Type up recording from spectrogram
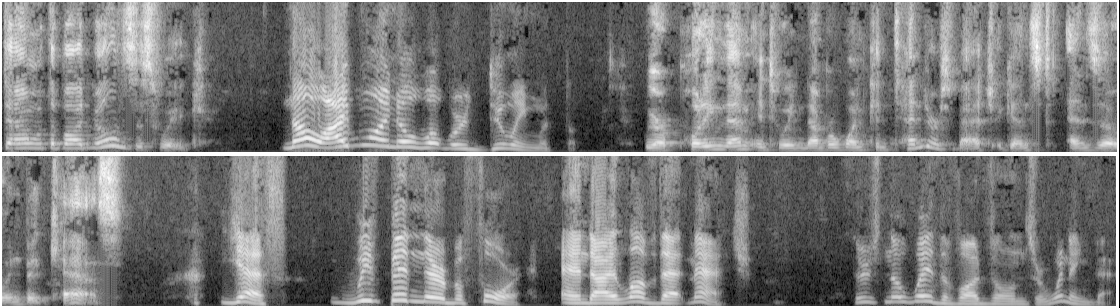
down with the vaudevillains this week. No, I want to know what we're doing with them. We are putting them into a number one contenders match against Enzo and Big Cass. Yes, we've been there before, and I love that match. There's no way the vaudevillains are winning that.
